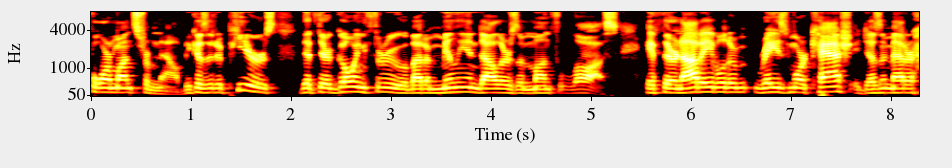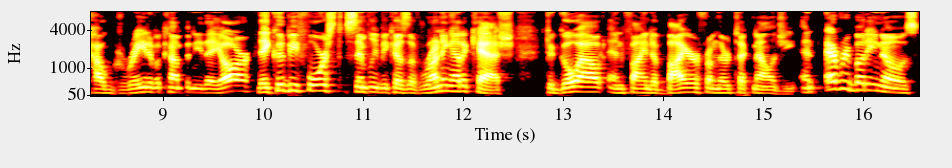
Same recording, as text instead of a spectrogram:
four months from now because it appears that they're going through about a million dollars a month loss. If they're not able to raise more cash, it doesn't matter how great of a company they are, they could be forced simply because of running out of cash to go out and find a buyer from their technology. And everybody knows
